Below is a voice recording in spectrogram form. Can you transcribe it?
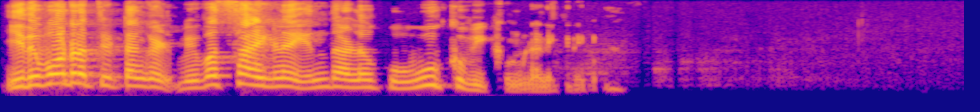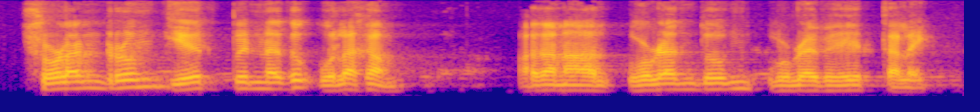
இது போன்ற திட்டங்கள் விவசாயிகளை எந்த அளவுக்கு ஊக்குவிக்கும் நினைக்கிறீங்க? சுழன்றும் ஏற்பின்னது உலகம். அதனால் உழந்தும் உழவே தலை.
